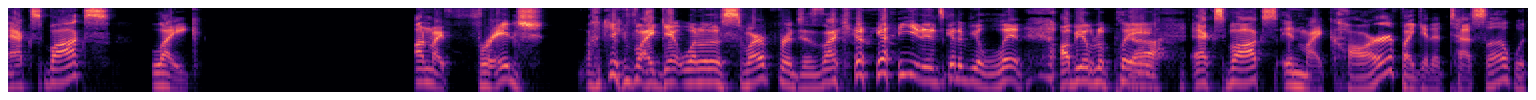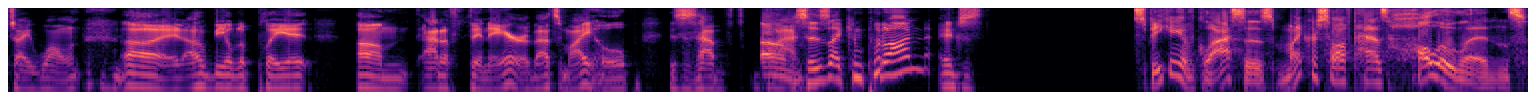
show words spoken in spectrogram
Xbox like on my fridge. Like if I get one of those smart fridges, like it's gonna be lit. I'll be able to play Yeah. Xbox in my car if I get a Tesla, which I won't. Mhm. Uh, and I'll be able to play it um out of thin air. That's my hope. This is to have Um, glasses I can put on and just Speaking of glasses, Microsoft has HoloLens.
